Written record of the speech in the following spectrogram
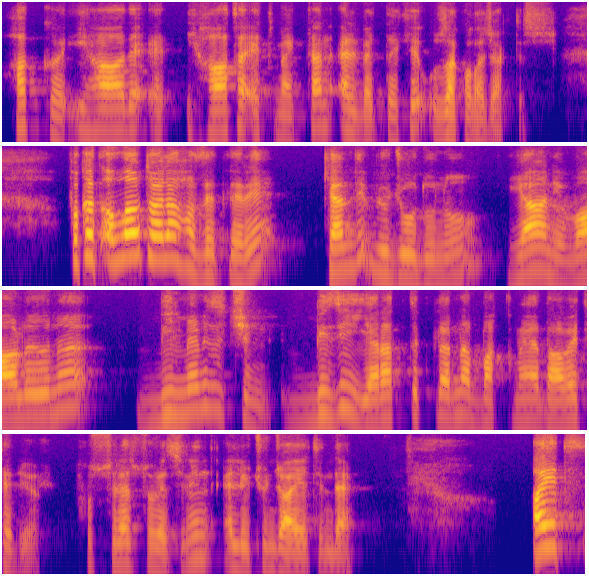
hakkı ihade, ihata etmekten elbette ki uzak olacaktır. Fakat Allahu Teala Hazretleri kendi vücudunu yani varlığını bilmemiz için bizi yarattıklarına bakmaya davet ediyor. Fussilet suresinin 53. ayetinde. Ayet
